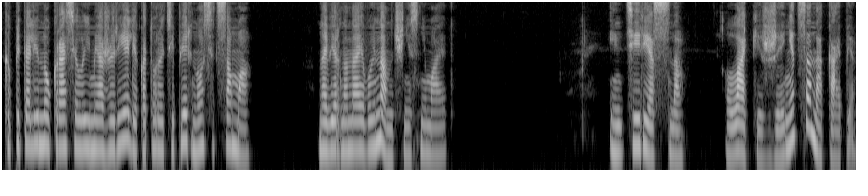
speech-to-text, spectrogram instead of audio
Капитолина украсила ими ожерелье, которое теперь носит сама — Наверное, она его и на ночь не снимает. «Интересно, Лаки женится на Капе?»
